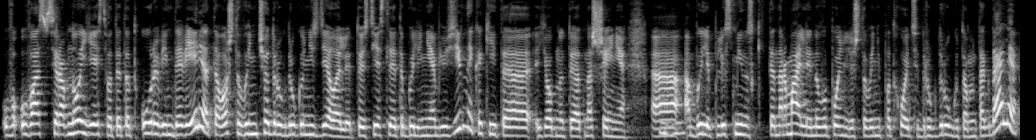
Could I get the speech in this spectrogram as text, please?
у вас все равно есть вот этот уровень доверия того, что вы ничего друг другу не сделали. То есть, если это были не абьюзивные какие-то ёбнутые отношения, mm-hmm. а, а были плюс-минус какие-то нормальные, но вы поняли, что вы не подходите друг другу там и так далее,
